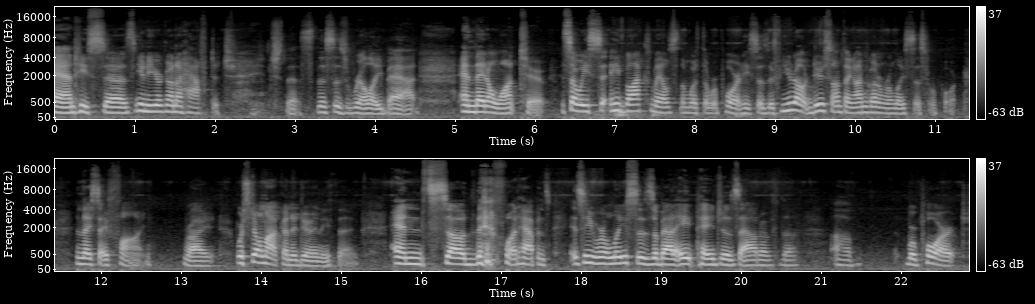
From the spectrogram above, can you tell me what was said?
and he says, You know, you're going to have to change this. This is really bad. And they don't want to. So he, he blackmails them with the report. He says, if you don't do something, I'm going to release this report. And they say, fine, right? We're still not going to do anything. And so then what happens is he releases about eight pages out of the uh, report,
